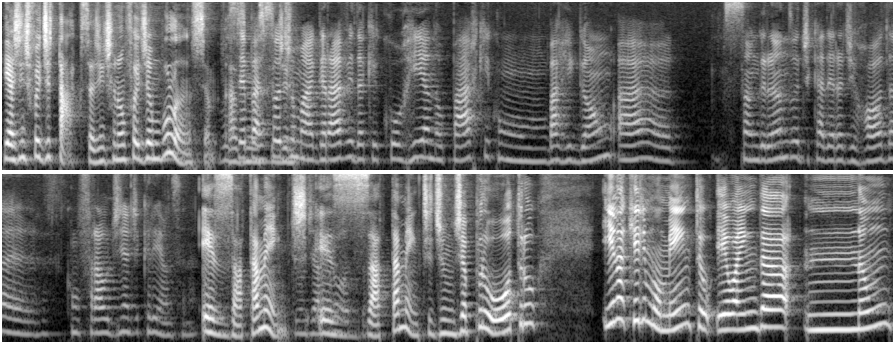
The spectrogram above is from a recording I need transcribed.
E a gente foi de táxi, a gente não foi de ambulância. Você passou pediram... de uma grávida que corria no parque com um barrigão a sangrando de cadeira de roda com fraldinha de criança, né? Exatamente, de um exatamente. De um dia para o outro. E naquele momento eu ainda não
